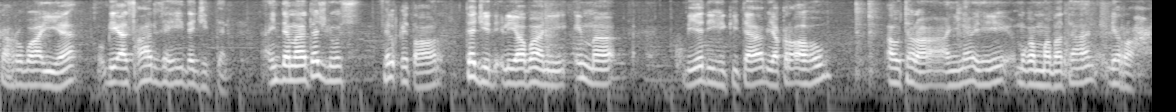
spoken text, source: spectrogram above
كهربائية بأسعار زهيدة جدا. عندما تجلس في القطار تجد الياباني إما بيده كتاب يقرأه أو ترى عينيه مغمضتان للراحة.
